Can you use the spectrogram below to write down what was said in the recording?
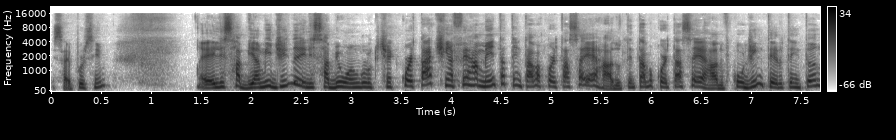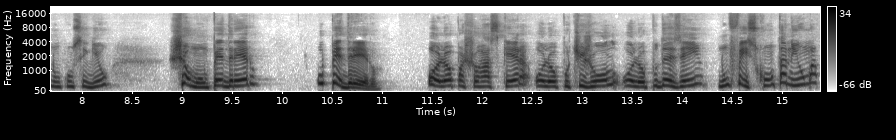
e sai por cima. É, ele sabia a medida, ele sabia o ângulo que tinha que cortar, tinha ferramenta, tentava cortar, sair errado, tentava cortar, sair errado. Ficou o dia inteiro tentando, não conseguiu. Chamou um pedreiro. O pedreiro olhou para a churrasqueira, olhou para o tijolo, olhou para o desenho, não fez conta nenhuma,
